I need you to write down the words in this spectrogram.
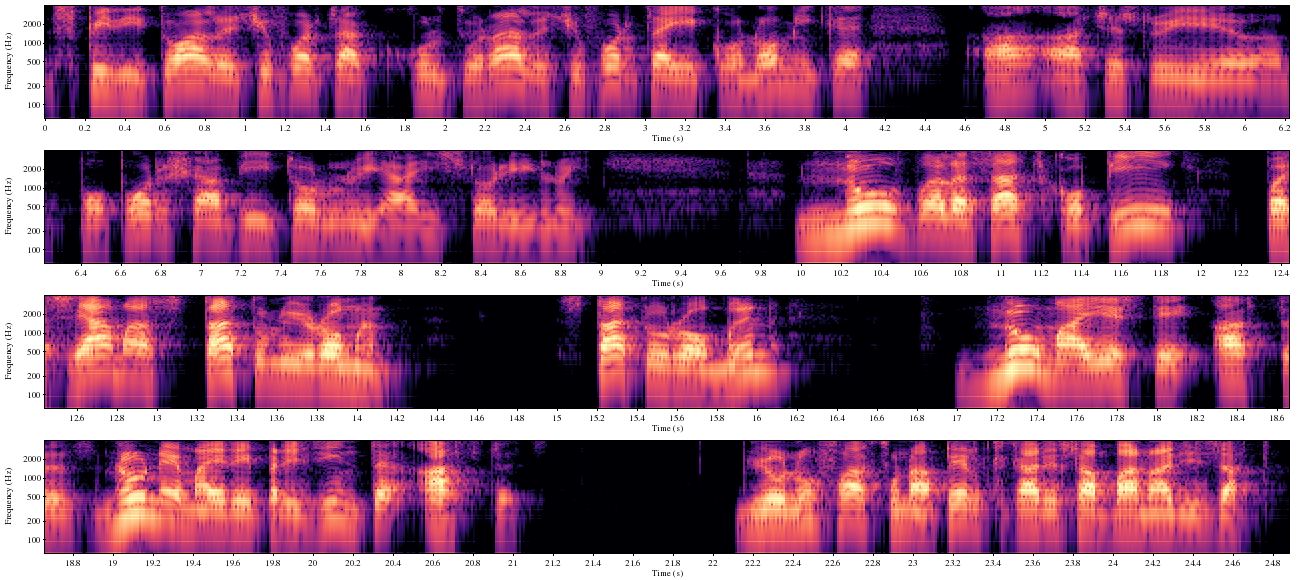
spirituală, și forța culturală, și forța economică a acestui uh, popor și a viitorului, a istoriei lui. Nu vă lăsați copiii pe seama statului român. Statul român nu mai este astăzi, nu ne mai reprezintă astăzi. Eu nu fac un apel care s-a banalizat.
